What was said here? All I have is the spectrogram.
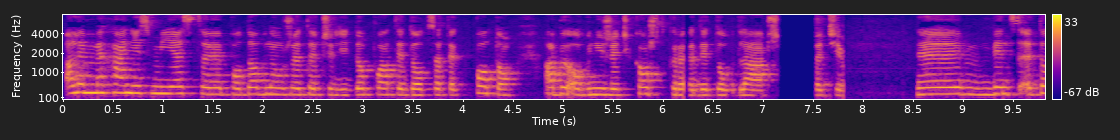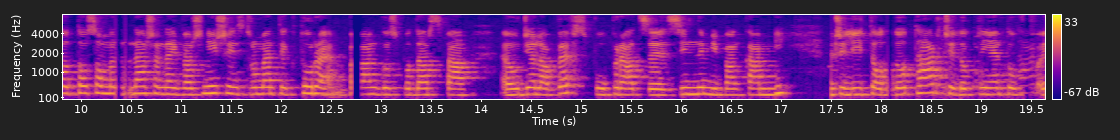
ale mechanizm jest podobny użyty, czyli dopłaty do odsetek po to, aby obniżyć koszt kredytów dla przedsiębiorców. E, więc to, to są nasze najważniejsze instrumenty, które Bank Gospodarstwa udziela we współpracy z innymi bankami, czyli to dotarcie do klientów e,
